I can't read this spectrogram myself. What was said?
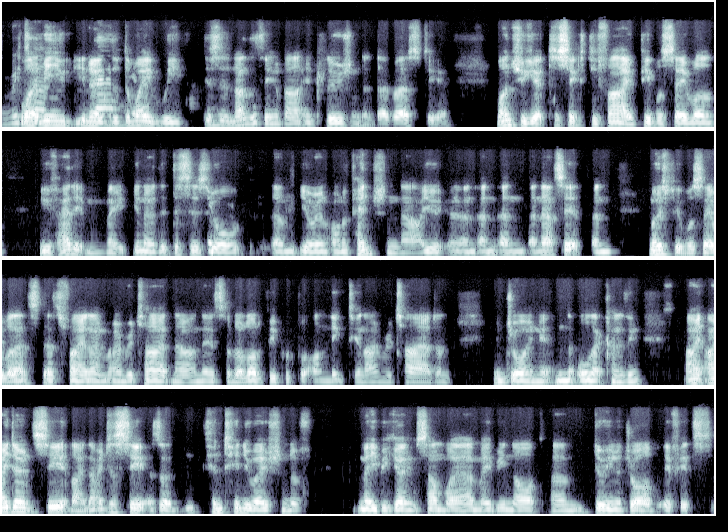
Retired? Well, I mean, you, you know, the, the, way we, this is another thing about inclusion and diversity. Once you get to 65, people say, well, you've had it, mate. You know, that this is your, um, you're in, on a pension now, you, and, and, and, and that's it. And most people say, well, that's, that's fine. I'm, I'm retired now. And there's sort of a lot of people put on LinkedIn, I'm retired and enjoying it and all that kind of thing. I, I don't see it like that. I just see it as a continuation of maybe going somewhere, maybe not, um, doing a job if it's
